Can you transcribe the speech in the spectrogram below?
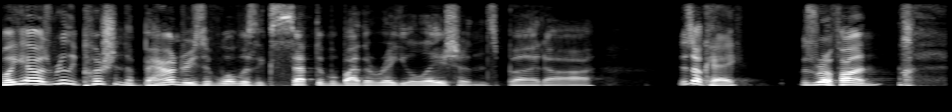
Well, yeah, I was really pushing the boundaries of what was acceptable by the regulations, but uh it was okay. It was real fun.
